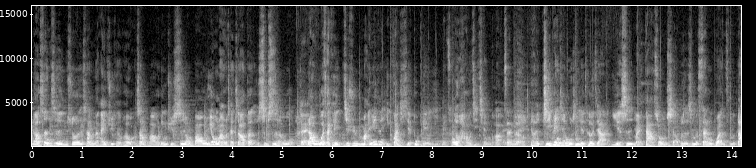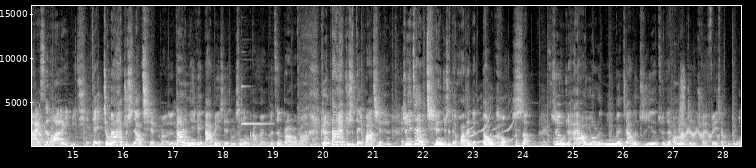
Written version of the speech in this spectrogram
然后甚至你说像你们 IG 可能会往上滑，我领取试用包，我用完我才知道到底适不适合我。对，然后我才可以继续买，因为那一罐其实也不便宜，没错，都好几千块，真的。然后即便今天母亲节特价，也是买大送小或者什么三罐什么大，还是花了一笔钱。对，怎么样？它就是要钱嘛。当然你也可以搭配一些什么信用卡满额赠，巴拉巴拉。可是当然它就是得花钱，所以在。钱就是得花在你的刀口上，所以我觉得还好，有了你们这样的职业的存在，帮他整理出来非常多。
